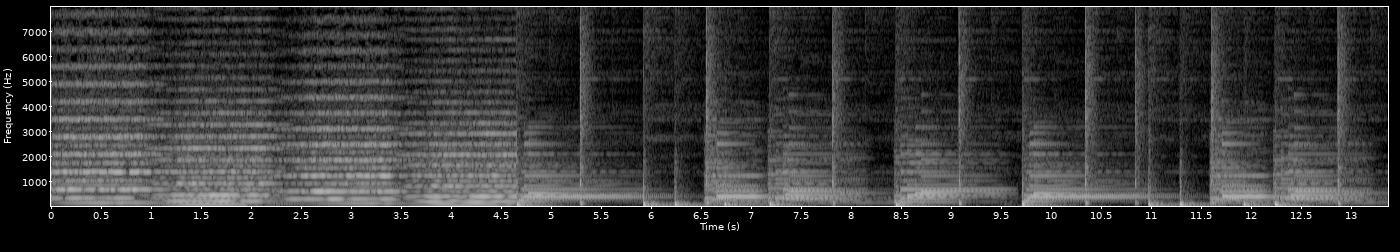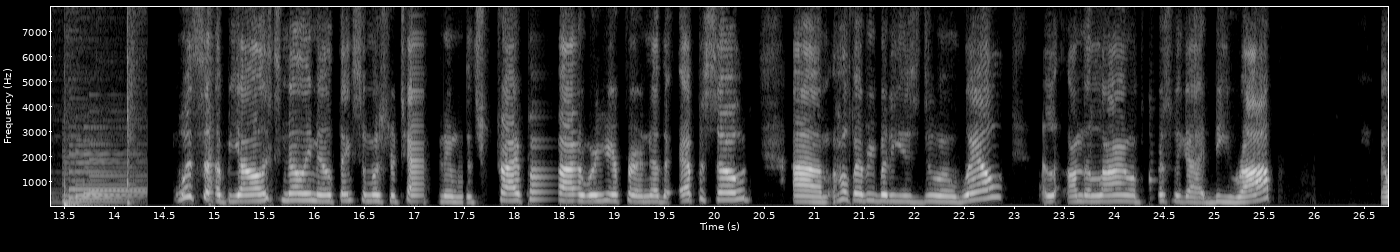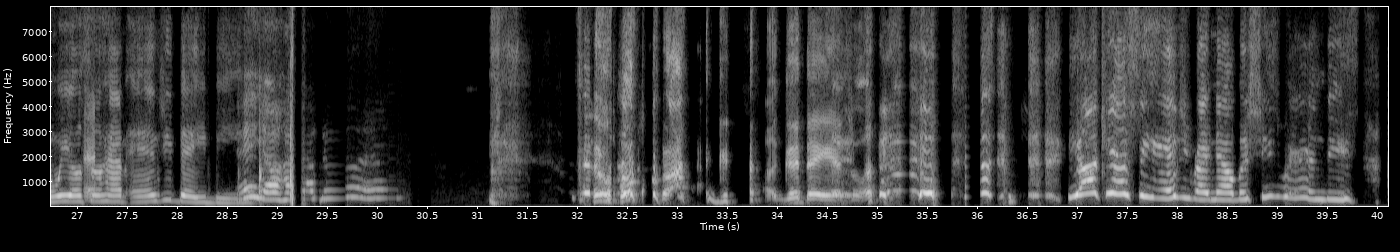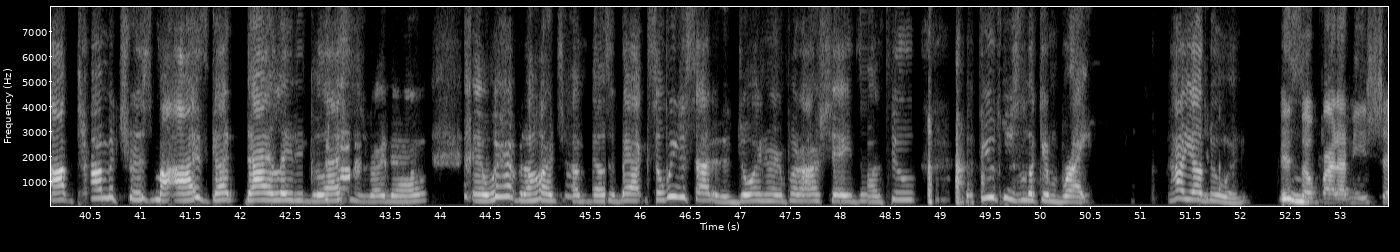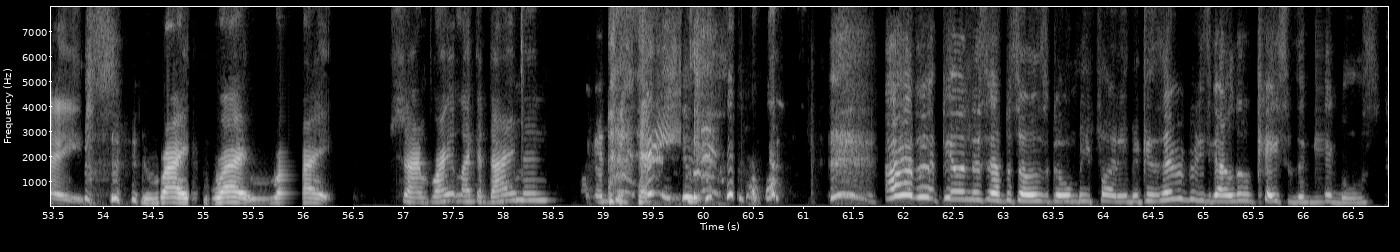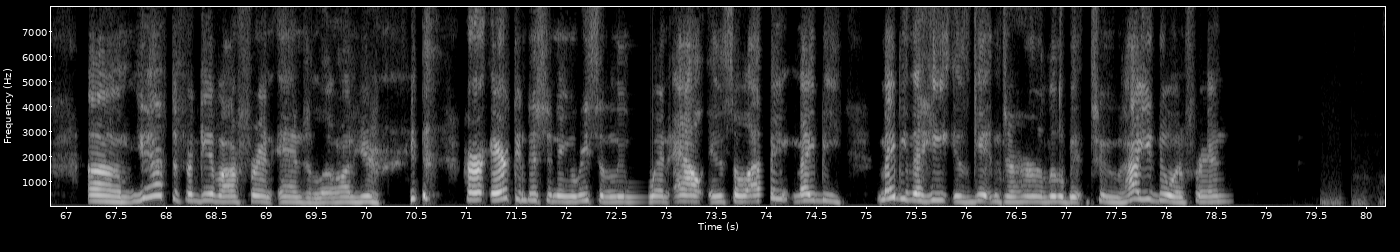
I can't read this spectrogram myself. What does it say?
What's up, y'all? It's Melly Mill. Thanks so much for tapping in with the tripod. We're here for another episode. Um, hope everybody is doing well. On the line, of course, we got D Rob, and we also have Angie Baby. Hey y'all, how y'all doing? Good day, Angela. Y'all can't see Angie right now, but she's wearing these optometrist, my eyes got dilated glasses right now, and we're having a hard time bouncing back. So we decided to join her and put our shades on too. The future's looking bright. How y'all doing? It's so bright, I need shades. Right, right, right. Shine bright like a diamond. I have a feeling this episode is going to be funny because everybody's got a little case of the giggles. Um, you have to forgive our friend Angela on here. Her air conditioning recently went out, and so I think maybe maybe the heat is getting to her a little bit too. How you doing, friend?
